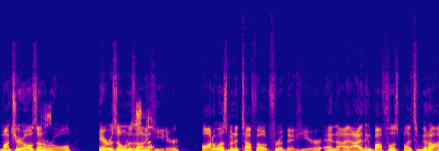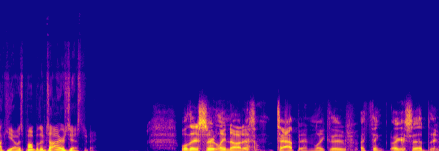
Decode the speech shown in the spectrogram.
Montreal's on a roll. Arizona's on a heater. Ottawa's been a tough out for a bit here, and I, I think Buffalo's playing some good hockey. I was pumping their tires yesterday. Well, they're certainly not a tap in. Like they've, I think, like I said, they,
